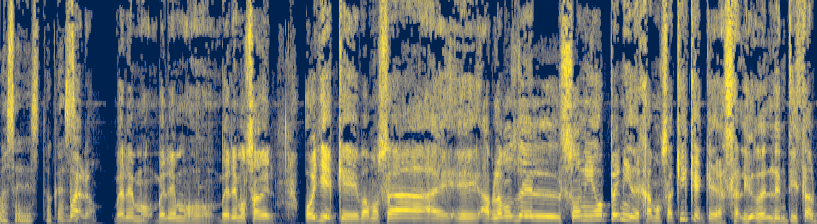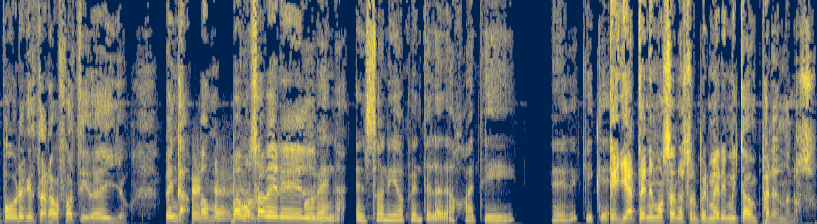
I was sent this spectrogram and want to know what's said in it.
va a ser esto casi. Bueno, veremos, veremos, veremos a ver. Oye, que vamos a... Eh, hablamos del Sony Open y dejamos aquí que, que ha salido del dentista el pobre que estará fastidiado. Venga, vamos, vamos a ver el... Pues venga, el Sony Open te lo dejo a ti, eh, Quique. Que ya tenemos a nuestro primer invitado esperándonos.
